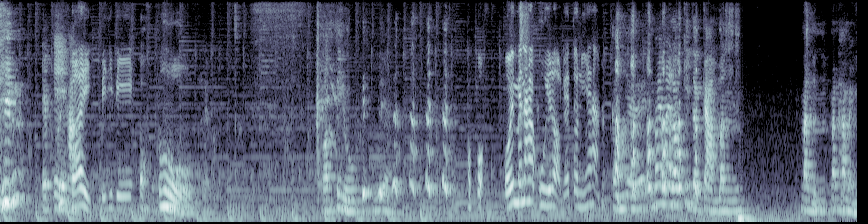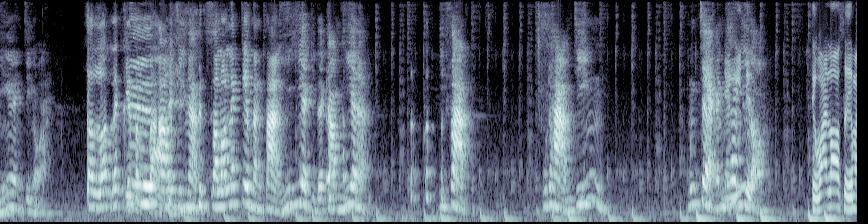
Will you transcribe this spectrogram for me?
ชิ้น FA ครับเฮ้ย BTB โอ้โหโอ้โหคอสติวเหี้ยโอ้โหโอ้ยไม่น่าคุยหรอกไอ้ตัวเนี้ยไอ้เหี้ยไม่ไม่แล้วกิจกรรมมัน มันมันทำอย่างนี้จริงๆเหรอวะสล็อตและเกคืมอต่างเอาจริงอะสล็อตและเกมต่างๆเฮี้ยๆกิจกรรมเฮี้ยน่ะอีสัตว์กูถามจริง มึงแจกกันแค่นี้เหรอ ถือว่าล่อซื้อไหม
